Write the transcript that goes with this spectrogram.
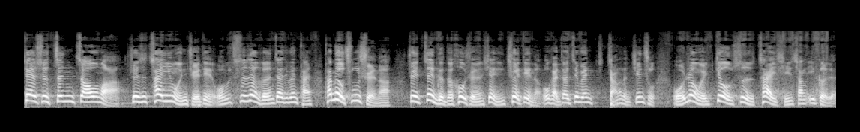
现在是征召嘛，所以是蔡英文决定。我们是任何人在这边谈，他没有初选啊，所以这个的候选人现在已经确定了。我敢在这边讲得很清楚，我认为就是蔡其昌一个人，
